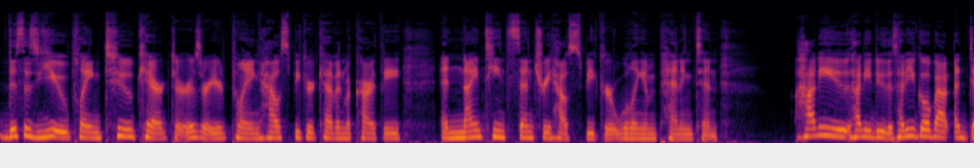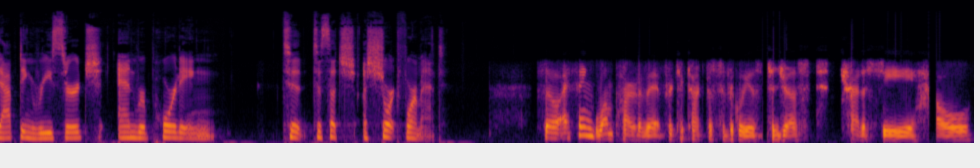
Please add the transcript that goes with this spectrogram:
this is you playing two characters, or you're playing House Speaker Kevin McCarthy and 19th century House Speaker William Pennington. How do you how do you do this? How do you go about adapting research and reporting to to such a short format? So I think one part of it for TikTok specifically is to just try to see how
